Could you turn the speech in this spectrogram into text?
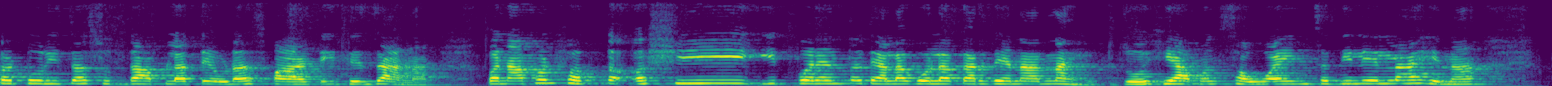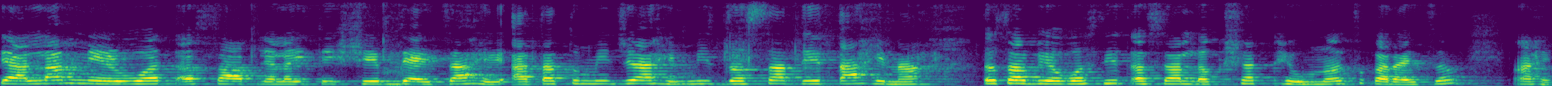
कटोरीचा सुद्धा आपला तेवढाच पार्ट इथे जाणार. पण आपण फक्त अशी इथपर्यंत त्याला गोलाकार देणार नाही. जोही आपण सव्वा इंच दिलेला आहे ना त्याला मिळवत असा आपल्याला इथे शेप द्यायचा आहे. आता तुम्ही जे आहे मी जसा देत आहे ना तसा व्यवस्थित असा लक्षात ठेवूनच करायचं आहे.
